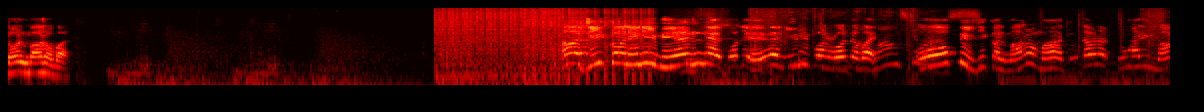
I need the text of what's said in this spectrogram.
જોન બારોબાર આ ચિકન એની બેન ને તો દે હવે યુનિકોર્ન બોલ ભાઈ belongs to us. OP chicken મારો માં ચોદાવને तुम्हारी माँ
